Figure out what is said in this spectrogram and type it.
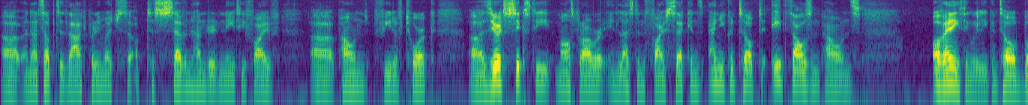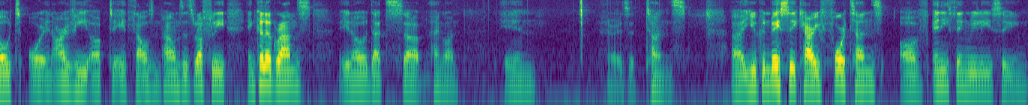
uh, and that's up to that pretty much. So up to 785 uh, pound feet of torque. Uh, 0 to 60 miles per hour in less than 5 seconds, and you can tow up to 8,000 pounds of anything really. You can tow a boat or an RV up to 8,000 pounds. It's roughly in kilograms, you know, that's, hang on, in or is it tons? Uh, you can basically carry four tons of anything really, so you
